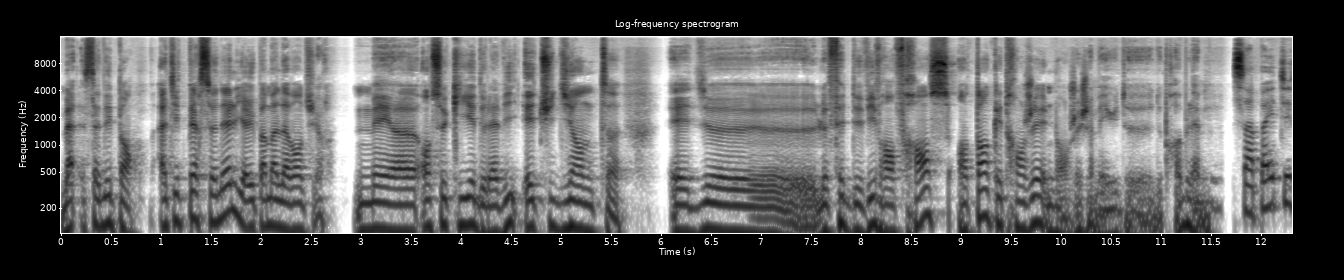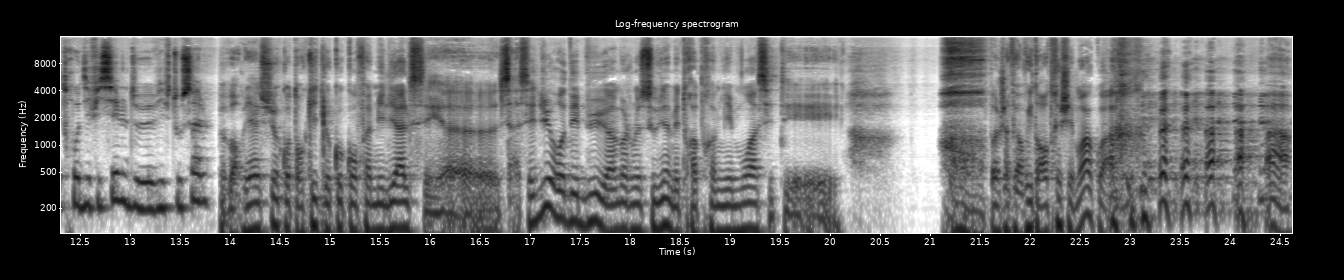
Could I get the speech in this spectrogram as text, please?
Ben, ça dépend. À titre personnel, il y a eu pas mal d'aventures. Mais en ce qui est de la vie étudiante, et de le fait de vivre en France en tant qu'étranger, non, j'ai jamais eu de, problème. Ça n'a pas été trop difficile de vivre tout seul? Bon, bien sûr, quand on quitte le cocon familial, c'est euh, assez dur au début. Hein. Moi, je me souviens, mes trois premiers mois, c'était... Oh, bah, j'avais envie de rentrer chez moi, quoi.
